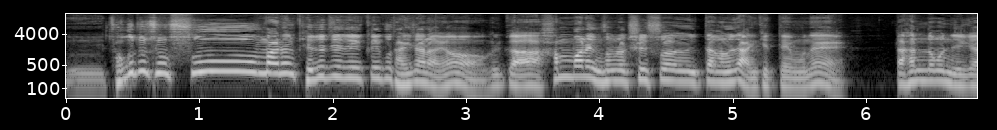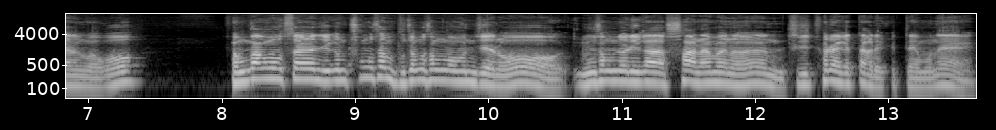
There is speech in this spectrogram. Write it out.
이, 적어도 지금 수많은 개그제들이 끌고 다니잖아요. 그러니까 한 번에 윤석열 칠 수 있다 그러지 않기 때문에 딱 한동훈 얘기하는 거고 정광 목사는 지금 총선 부정선거 문제로 윤석열이가 수사 안 하면은 지지 처리하겠다 그랬기 때문에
